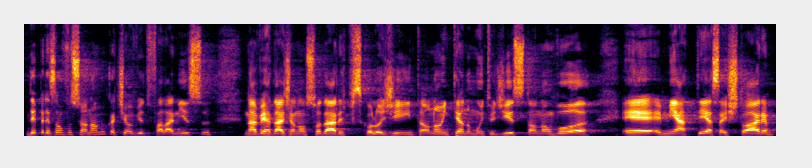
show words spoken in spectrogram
Depressão funcional, nunca tinha ouvido falar nisso. Na verdade, eu não sou da área de psicologia, então não entendo muito disso, então não vou é, me ater a essa história.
